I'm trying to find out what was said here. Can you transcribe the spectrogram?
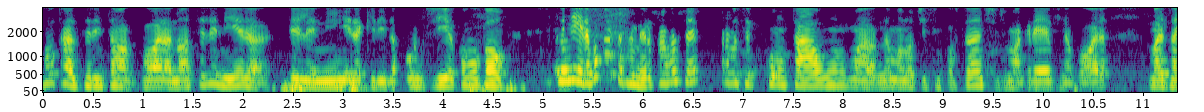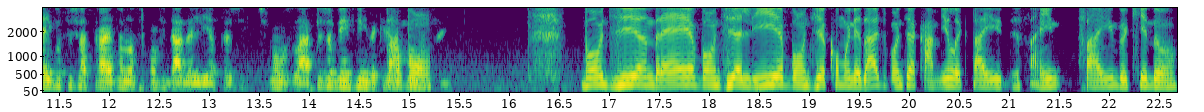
Vou trazer então agora a nossa Helenira. Helenira, querida, bom dia, como vão? Helenira, vou passar primeiro para você, para você contar uma, né, uma notícia importante de uma greve agora, mas aí você já traz a nossa convidada Lia para a gente. Vamos lá, seja bem-vinda, querida. Tá bom. Bom dia, Andréia, bom dia, Lia, bom dia, comunidade, bom dia, Camila, que está aí de saindo, saindo aqui do,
